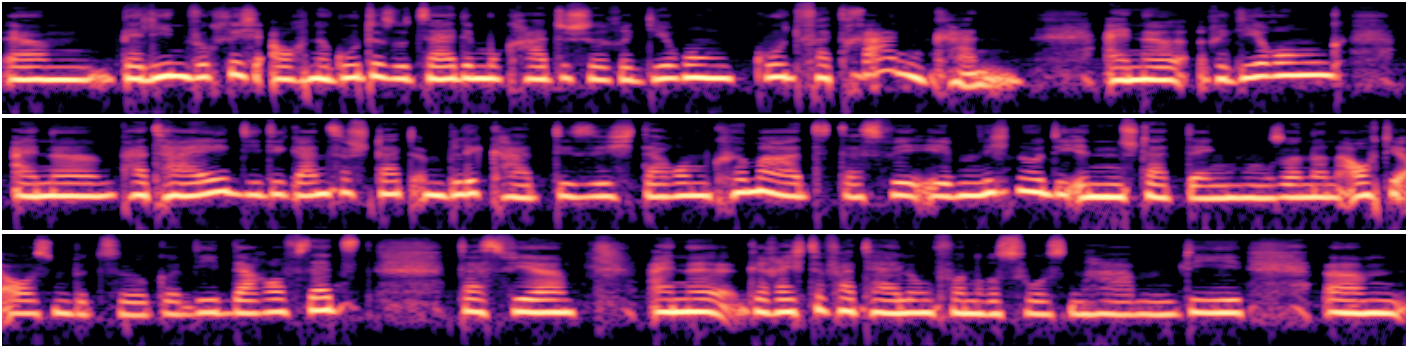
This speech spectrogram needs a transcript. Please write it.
ähm, Berlin wirklich auch eine gute sozialdemokratische Regierung gut vertragen kann. Eine Regierung, eine Partei, die die ganze Stadt im Blick hat, die sich darum kümmert, dass wir eben nicht nur die Innenstadt denken, sondern auch die Außenbezirke, die darauf setzt, dass wir eine gerechte Verteilung von Ressourcen haben, die ähm,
